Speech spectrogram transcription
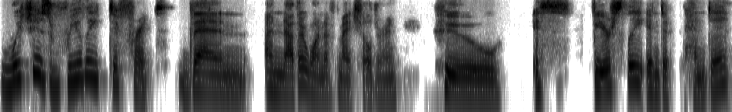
Which is really different than another one of my children who is fiercely independent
